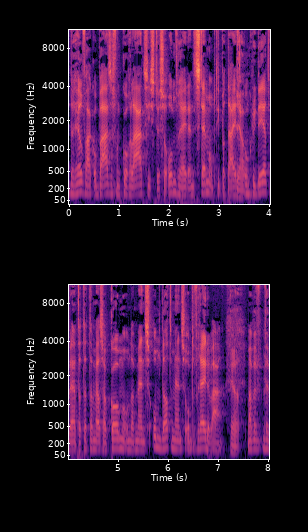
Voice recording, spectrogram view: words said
er heel vaak op basis van correlaties tussen onvrede en het stemmen op die partij Ja. geconcludeerd werd dat dat dan wel zou komen omdat mensen, omdat mensen ontevreden waren. Ja. Maar we, we,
